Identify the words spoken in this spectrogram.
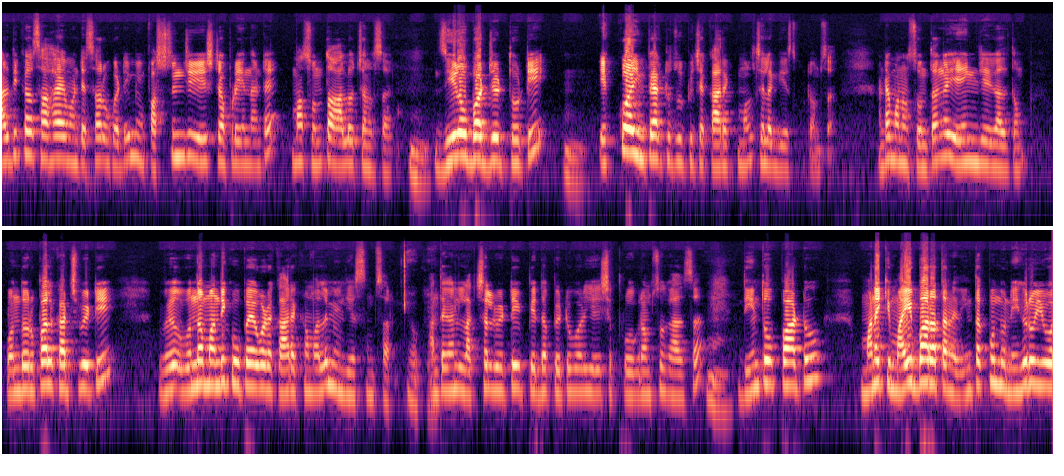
ఆర్థిక సహాయం అంటే సార్ ఒకటి మేము ఫస్ట్ నుంచి చేసేటప్పుడు ఏంటంటే మా సొంత ఆలోచనలు సార్. జీరో బడ్జెట్ తోటి. ఎక్కువ ఇంపాక్ట్ చూపించే కార్యక్రమాలు సెలెక్ట్ చేసుకుంటాం సార్. అంటే మనం సొంతంగా ఏం చేయగలుగుతాం? వంద రూపాయలు ఖర్చు పెట్టి వంద మందికి ఉపయోగపడే కార్యక్రమాలు మేము చేస్తాం సార్. అంతేగాని లక్షలు పెట్టి పెద్ద పెట్టుబడి చేసే ప్రోగ్రామ్స్ కాదు సార్. దీంతో పాటు మనకి మై భారత్ అనేది ఇంతకుముందు నెహ్రూ యువ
